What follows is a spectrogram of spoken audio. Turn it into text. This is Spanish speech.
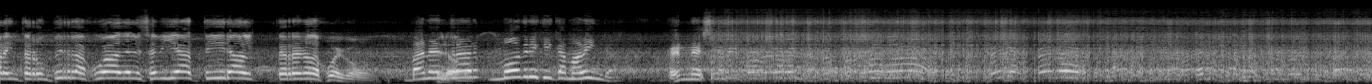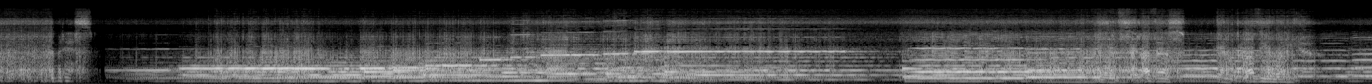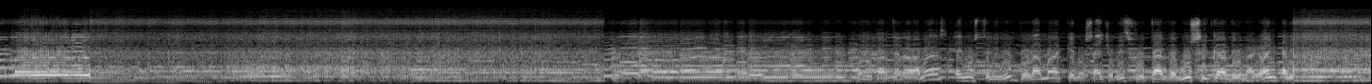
para interrumpir la jugada del Sevilla, tira al terreno de juego. Van a entrar Modric y Camavinga. Pinceladas que nos ha hecho disfrutar de música de una gran calidad.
